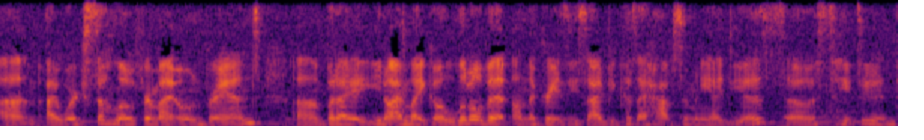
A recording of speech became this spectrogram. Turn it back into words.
um, I work solo for my own brand. Um, but I, you know, I might go a little bit on the crazy side because I have so many ideas. So stay tuned.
